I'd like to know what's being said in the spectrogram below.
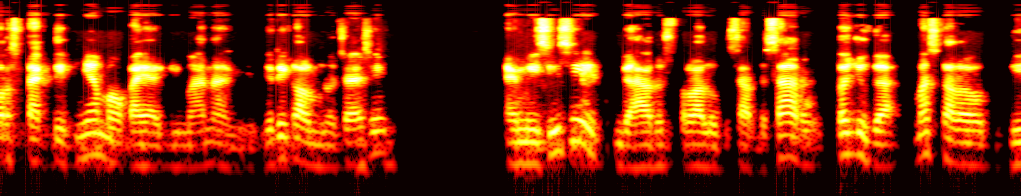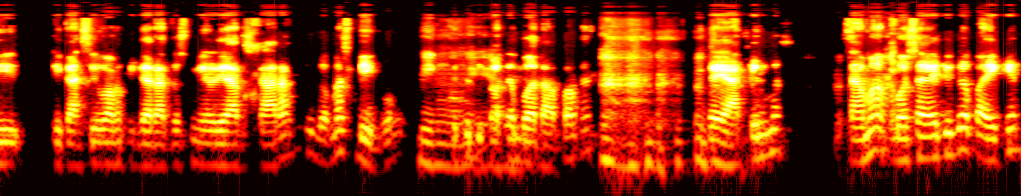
perspektifnya mau kayak gimana gitu. Jadi kalau menurut saya sih emisi sih nggak harus terlalu besar-besar. Atau juga Mas kalau di, dikasih uang 300 miliar sekarang juga Mas bingung. Bingung Itu ya. dipakai buat apa kan? Saya yakin Mas. Sama bos saya juga Pak Ikin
